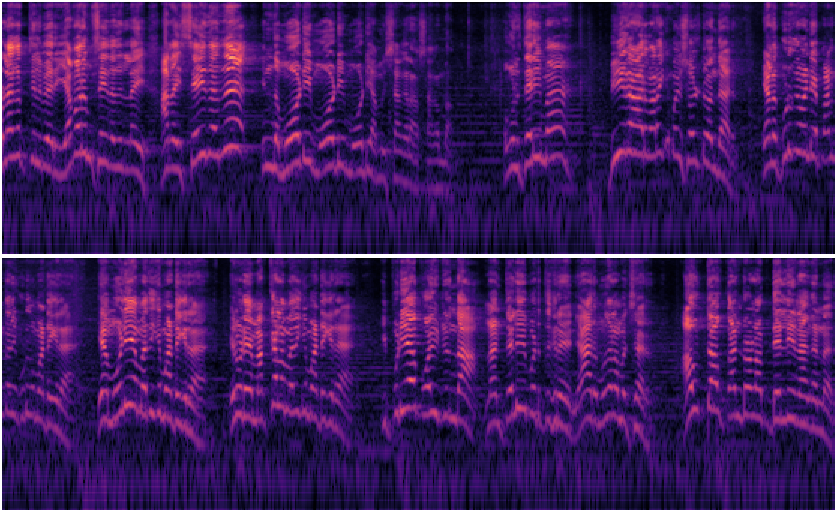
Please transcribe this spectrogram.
உலகத்தில் வேறு எவரும் செய்ததில்லை. அதை செய்தது இந்த மோடி மோடி மோடி அமித்ஷாங்கிற அரசாங்கம் தான் உங்களுக்கு தெரியுமா? பீகார் வரைக்கும் போய் சொல்லிட்டு வந்தார். எனக்கு கொடுக்க வேண்டிய பணத்தை நீ கொடுக்க மாட்டேங்கிற. என் மொழியை மதிக்க மாட்டேங்கிற. என்னுடைய மக்களை மதிக்க மாட்டேங்கிற. இப்படியே போயிட்டு இருந்தா நான் தெளிவுபடுத்துகிறேன். யார் முதலமைச்சர்? Out of control of Delhi நாங்கன்னாரு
